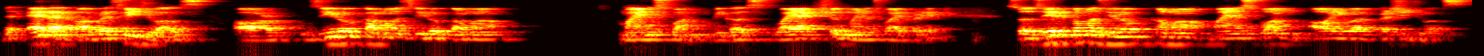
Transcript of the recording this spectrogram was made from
The error or residuals are 0 comma 0 comma minus 1 because y actual minus y predict. So 0 comma 0 comma minus 1 are your residuals.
